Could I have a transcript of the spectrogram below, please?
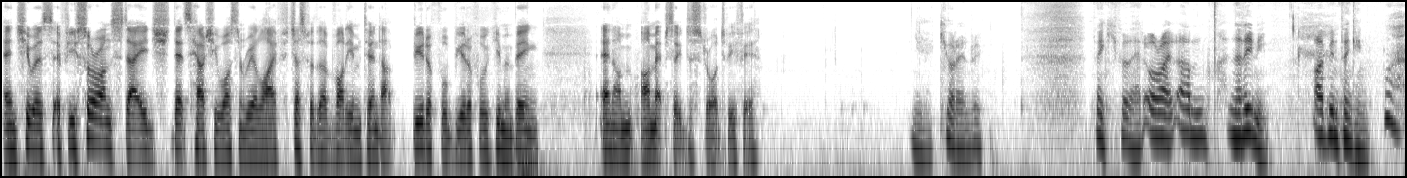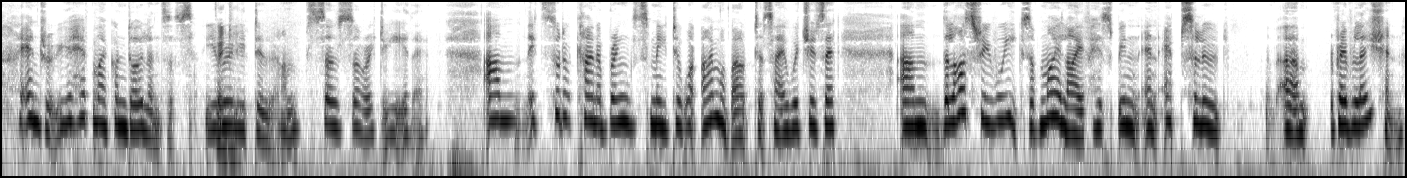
And she was, if you saw her on stage, that's how she was in real life, just with the volume turned up. Beautiful, beautiful human being, and I'm I'm absolutely distraught. To be fair. Yeah, ora, Andrew. Thank you for that. All right, um, Nalini, I've been thinking. Well, Andrew, you have my condolences. You Thank really you. do. I'm so sorry to hear that. Um, it sort of kind of brings me to what I'm about to say, which is that um, the last three weeks of my life has been an absolute um, revelation.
